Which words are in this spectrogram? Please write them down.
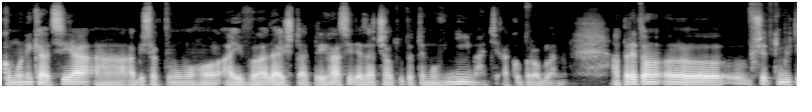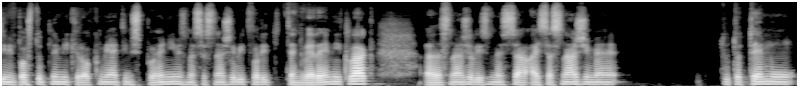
komunikácia a aby sa k tomu mohol aj vláda, aj štát prihlásiť a začal túto tému vnímať ako problém. A preto e, všetkými tými postupnými krokmi aj tým spojením sme sa snažili vytvoriť ten verejný tlak. E, snažili sme sa, aj sa snažíme túto tému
